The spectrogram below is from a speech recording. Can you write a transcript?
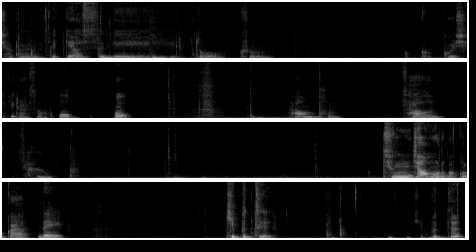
아, 제가 그 띄어쓰기도 그, 그 거식이라서. 어? 어? 사은품. 사은? 사은품. 증정으로 바꿀까요? 네. Gift. Gift?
